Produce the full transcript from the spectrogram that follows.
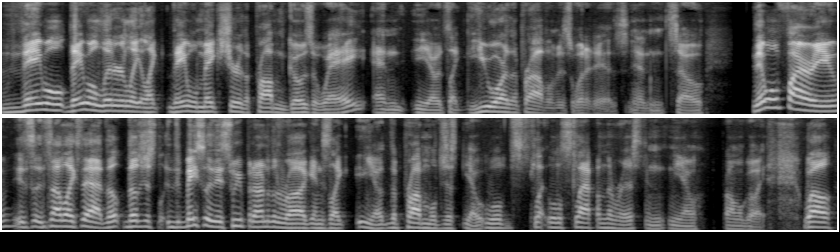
they will. They will literally like they will make sure the problem goes away. And you know, it's like you are the problem is what it is. And so they won't fire you. It's it's not like that. They'll they'll just basically they sweep it under the rug and it's like you know the problem will just you know we'll sla- little slap on the wrist and you know problem will go away. Well.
